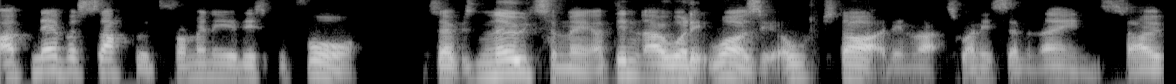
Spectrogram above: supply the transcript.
I'd never suffered from any of this before, so it was new to me. I didn't know what it was. It all started in like 2017, so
